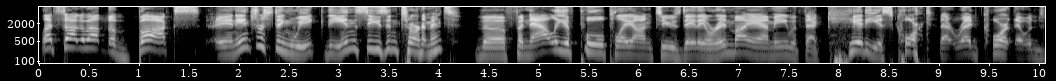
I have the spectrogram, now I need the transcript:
Let's talk about the Bucks. An interesting week, the in-season tournament, the finale of pool play on Tuesday. They were in Miami with that hideous court, that red court that was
